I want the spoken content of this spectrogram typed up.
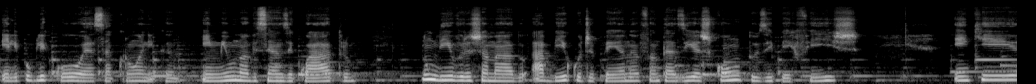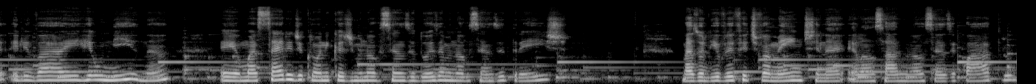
Ele publicou essa crônica em 1904 num livro chamado A Bico de Pena: Fantasias, Contos e Perfis, em que ele vai reunir, né? É uma série de crônicas de 1902 a 1903, mas o livro efetivamente né, é lançado em 1904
